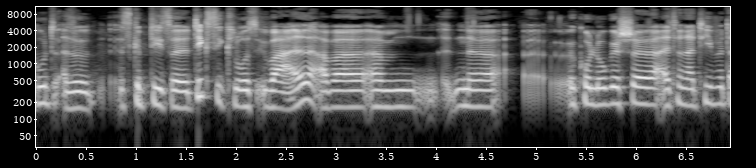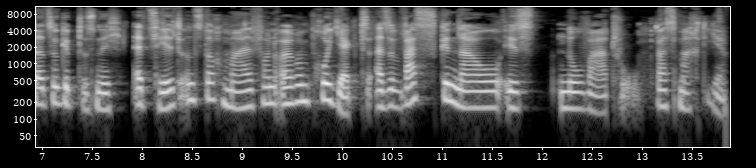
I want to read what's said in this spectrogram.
gut, also es gibt diese Dixie-Klos überall, aber ähm, eine äh, ökologische Alternative dazu gibt es nicht. Erzählt uns doch mal von eurem Projekt. Also was genau ist Novato? Was macht ihr?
